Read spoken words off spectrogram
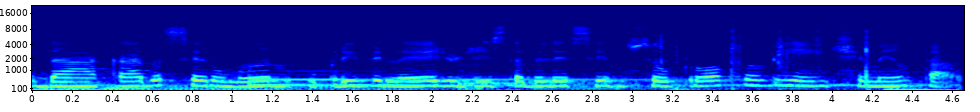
dá a cada ser humano o privilégio de estabelecer o seu próprio ambiente mental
